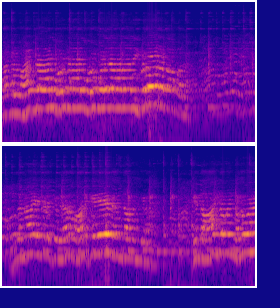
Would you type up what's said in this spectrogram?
நாங்கள் வாழ்ந்தால் ஒரு நாள் ஒரு பொழுதானால் இவரோட தான் வாழும் இல்லைன்னா எங்களுக்கு வேற வாழ்க்கையே வேண்டாம் என்கிறார். இந்த ஆண்டவன் பகவான்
